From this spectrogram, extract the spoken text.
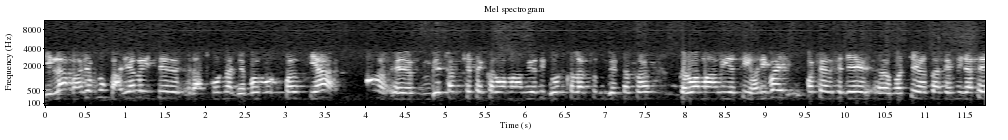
જિલ્લા ભાજપનું કાર્યાલય છે, રાજકોટના જેબલ રોડ પર, ત્યાં બેઠક છે તે કરવામાં આવી હતી. દોઢ કલાક સુધી બેઠક કરવામાં આવી હતી. હરિભાઈ પટેલ કે જે વચ્ચે હતા, તેમની સાથે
